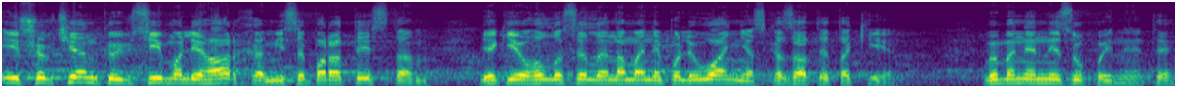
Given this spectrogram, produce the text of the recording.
і Шевченку, і всім олігархам, і сепаратистам, які оголосили на мене полювання, сказати таке: ви мене не зупините,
